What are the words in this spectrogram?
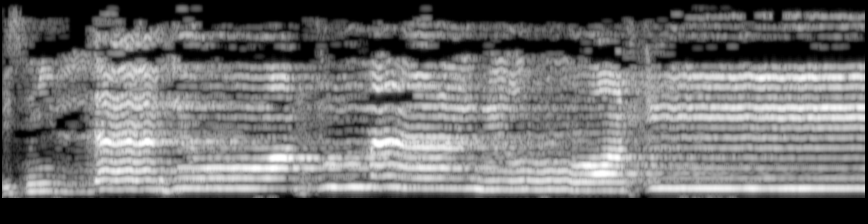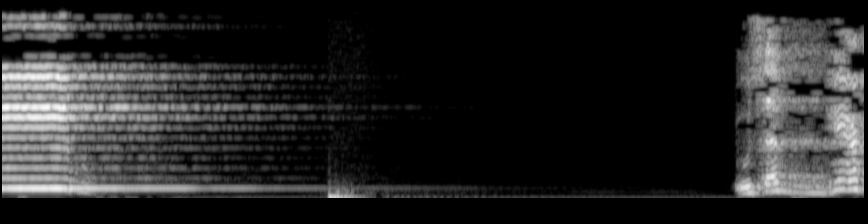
بسم الله الرحمن الرحيم. يسبح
